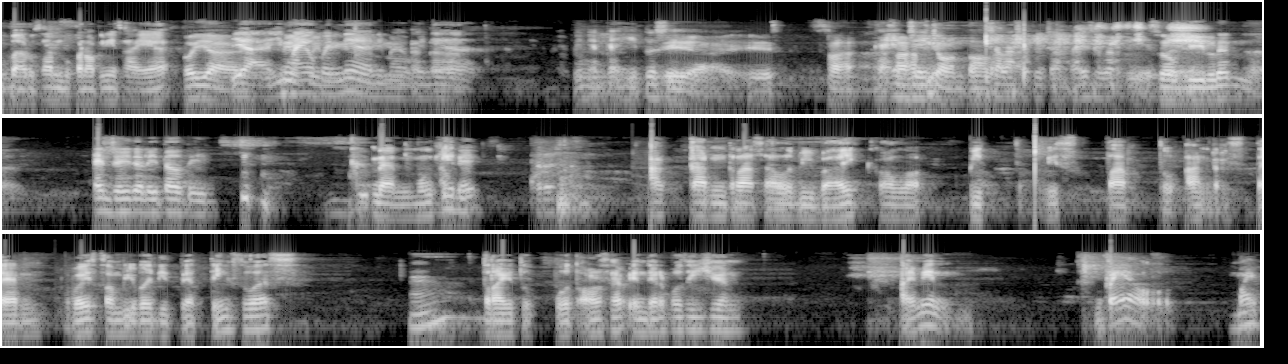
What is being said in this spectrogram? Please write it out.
barusan bukan opini saya Oh iya. ya ini in my opini. opinion in my opinion opinion kayak gitu sih Iya, iya. Salah, kayak salah satu contoh. salah satu contohnya seperti itu Sembilan. enjoy the little things dan mungkin oke terus akan terasa lebih baik kalau we, we start to understand why some people did bad things to us hmm? try to put ourselves in their position. I mean, well, my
